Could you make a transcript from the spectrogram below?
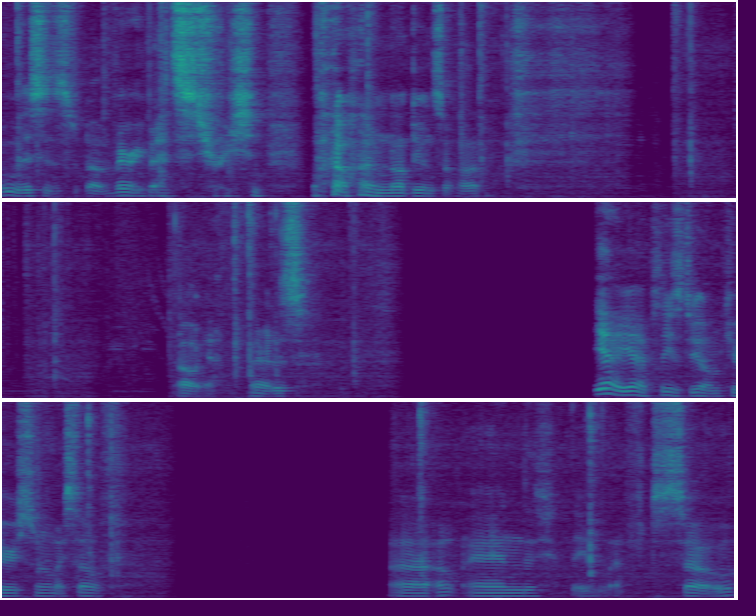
Oh, this is a very bad situation. Wow, I'm not doing so hot. Oh yeah, there it is. Yeah, yeah, please do. I'm curious to know myself. Uh, oh, and they left. So,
